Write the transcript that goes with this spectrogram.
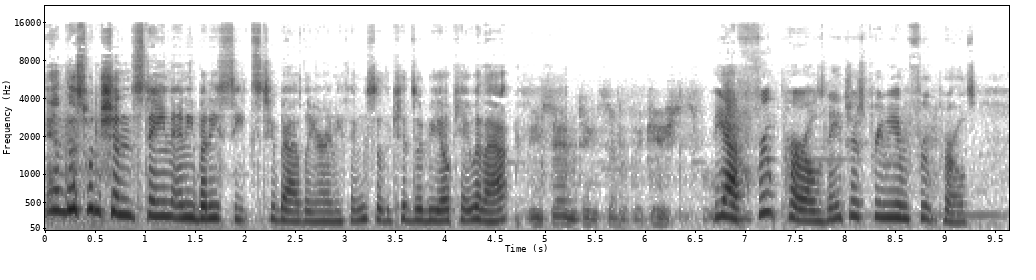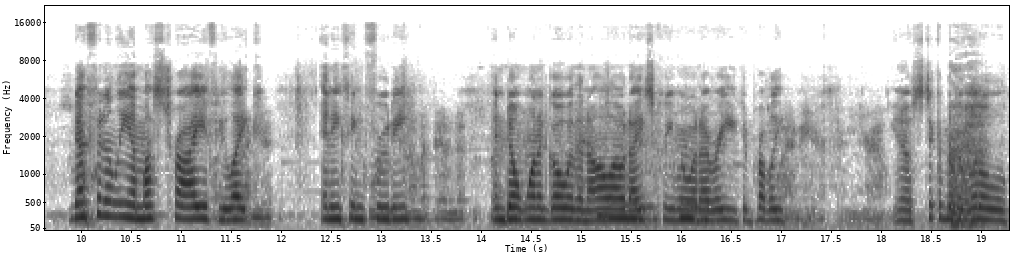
And this one shouldn't stain anybody's seats too badly or anything, so the kids would be okay with that. Yeah, fruit pearls, Nature's Premium Fruit Pearls. Definitely a must try if you like anything fruity and don't want to go with an all out ice cream or whatever. You could probably, you know, stick them in a little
